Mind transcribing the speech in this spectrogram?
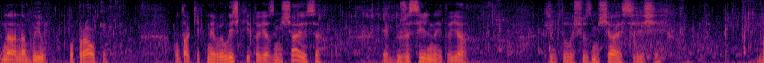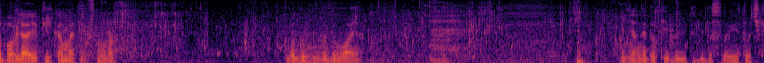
на, набив поправки. Отак як невеличкий, то я зміщаюся. Як дуже сильний, то я, крім того, що зміщаюся, я ще й додаю кілька метрів шнура. Бо дугу видуває. І я не докидаю тоді до своєї точки.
